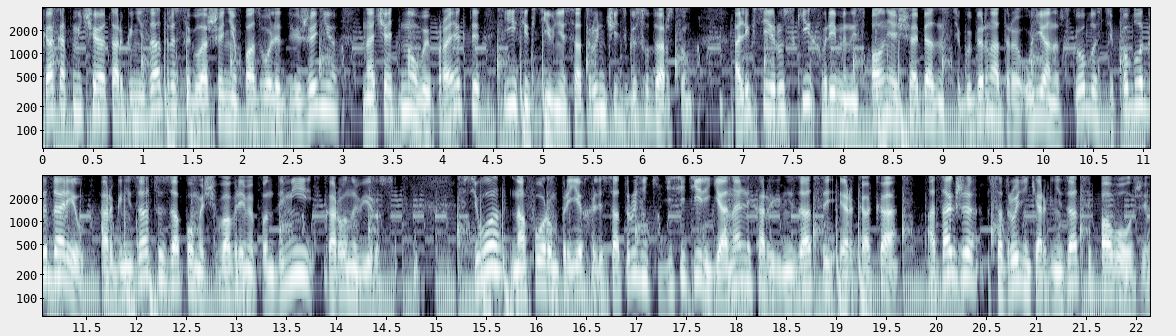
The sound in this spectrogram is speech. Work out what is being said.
Как отмечают организаторы, соглашение позволит движению начать новые проекты и эффективнее сотрудничать с государством. Алексей Русских, временно исполняющий обязанности губернатора Ульяновской области, поблагодарил организацию за помощь во время пандемии коронавируса. Всего на форум приехали сотрудники 10 региональных организаций РКК, а также сотрудники организаций Поволжья.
